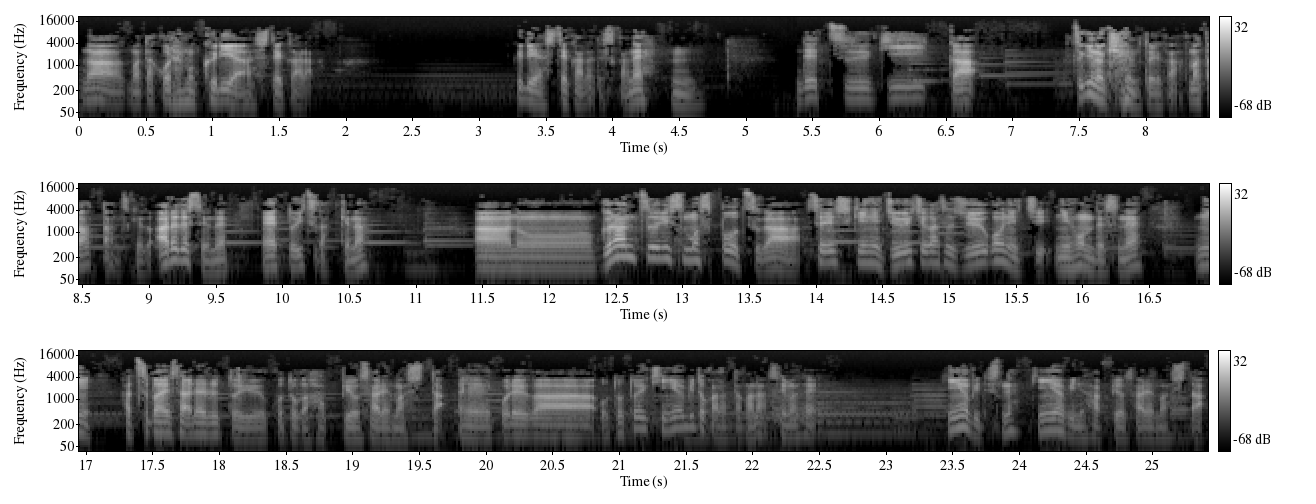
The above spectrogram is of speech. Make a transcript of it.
なあ、またこれもクリアしてから。クリアしてからですかね。うん。で、次が、次のゲームというか、またあったんですけど、あれですよね。えー、っと、いつだっけな？あのー、グランツーリスモスポーツが正式に11月15日、日本ですね、に発売されるということが発表されました。えー、これが、おととい金曜日とかだったかな？すいません。金曜日ですね。金曜日に発表されました。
